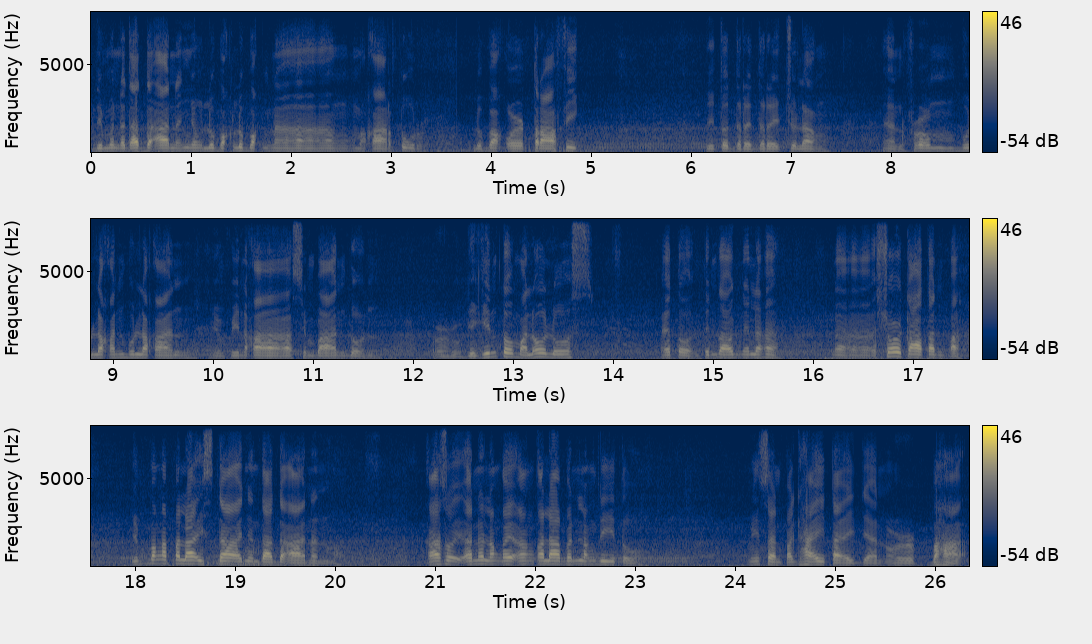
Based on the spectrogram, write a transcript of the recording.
Hindi mo nadadaanan yung lubak-lubak ng MacArthur. Lubak or traffic. Dito dire-diretso lang. Yan, from Bulacan, Bulacan, yung pinakasimbahan doon. Or Giginto, Malolos. Eto, tinatawag nila na shortcutan pa. Yung mga palaisdaan yung dadaanan mo. Kaso ano lang kayo, ang kalaban lang dito, minsan pag high tide yan or baha,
